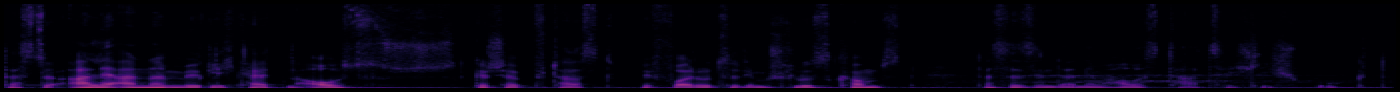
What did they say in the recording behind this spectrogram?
dass du alle anderen Möglichkeiten ausgeschöpft hast, bevor du zu dem Schluss kommst, dass es in deinem Haus tatsächlich spukt.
